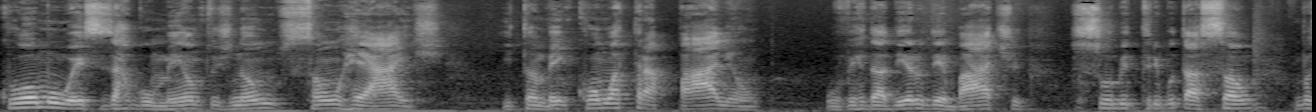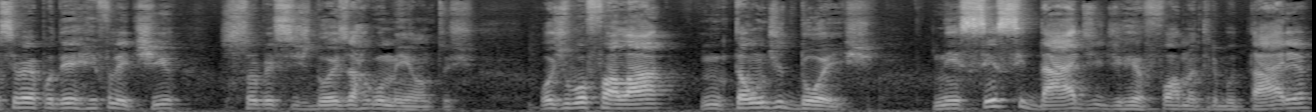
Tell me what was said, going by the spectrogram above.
como esses argumentos não são reais e também como atrapalham o verdadeiro debate sobre tributação. Você vai poder refletir sobre esses dois argumentos. Hoje eu vou falar então de dois: necessidade de reforma tributária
